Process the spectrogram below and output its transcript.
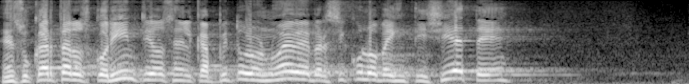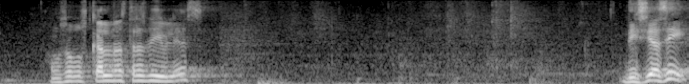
En su carta a los Corintios, en el capítulo 9, versículo 27, vamos a buscar nuestras Biblias. Dice así,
